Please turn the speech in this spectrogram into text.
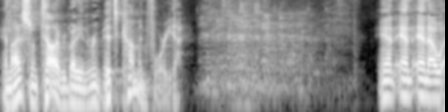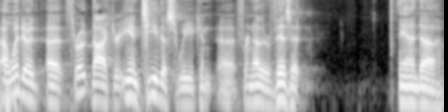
and I just want to tell everybody in the room, it's coming for you. And, and, and I, I went to a, throat doctor, ENT, this week and, uh, for another visit. And uh,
